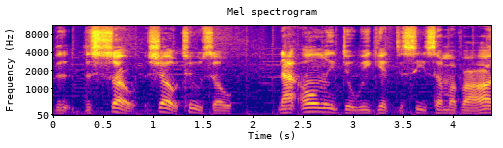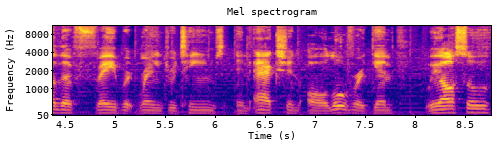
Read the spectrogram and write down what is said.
the, the show, show too. So not only do we get to see some of our other favorite Ranger teams in action all over again, we also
